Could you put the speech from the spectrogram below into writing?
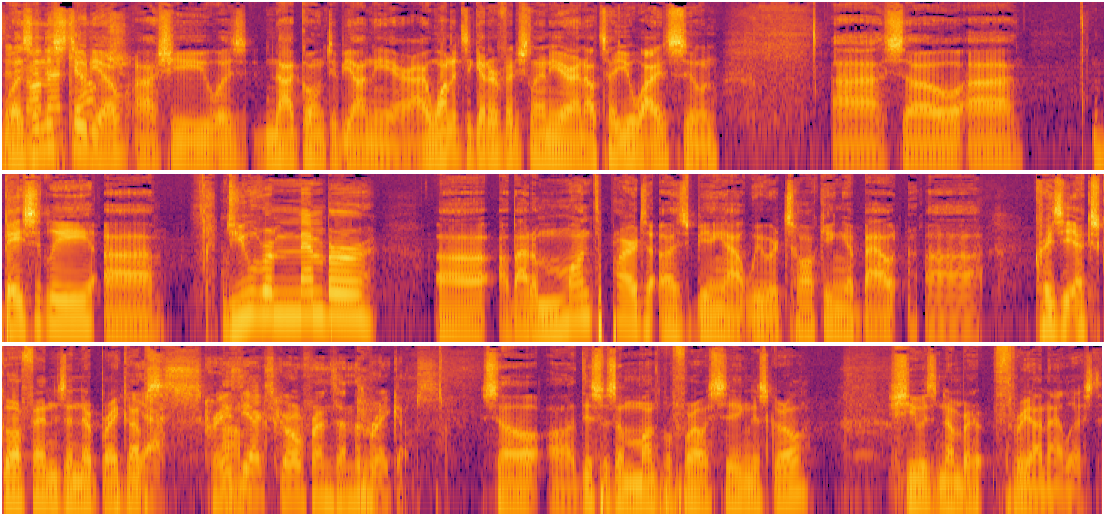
was in the studio. Uh, she was not going to be on the air. I wanted to get her eventually on the air, and I'll tell you why soon. Uh, so uh, basically, uh, do you remember uh, about a month prior to us being out, we were talking about uh, crazy ex girlfriends and their breakups? Yes, crazy Um, ex girlfriends and the breakups. So uh, this was a month before I was seeing this girl. She was number three on that list.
